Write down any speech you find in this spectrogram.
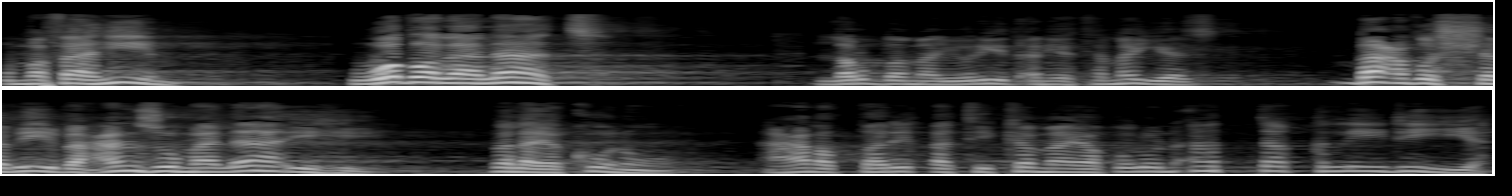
ومفاهيم وضلالات لربما يريد أن يتميز بعض الشبيبة عن زملائه فلا يكون على الطريقة كما يقولون التقليدية.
